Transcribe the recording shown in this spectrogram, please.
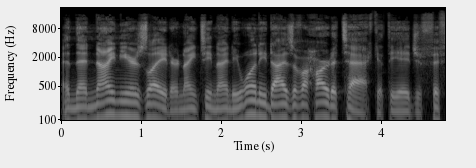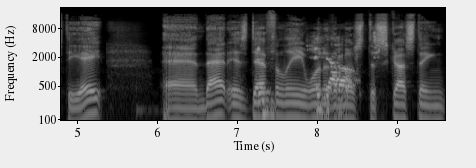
And then nine years later, 1991, he dies of a heart attack at the age of 58. And that is definitely one of the most disgusting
